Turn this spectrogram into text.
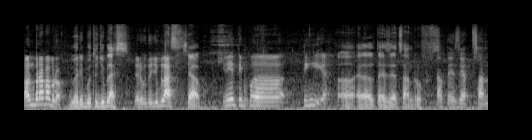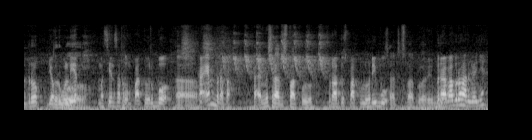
Tahun berapa bro? 2017. 2017. Siap. Ini tipe tinggi ya. Heeh, LTZ sunroof. LTZ sunroof, jok Turbo. kulit, mesin 1.4 turbo. Heeh. KM berapa? KM-nya 140. 140 ribu. 140 ribu. Berapa bro harganya?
